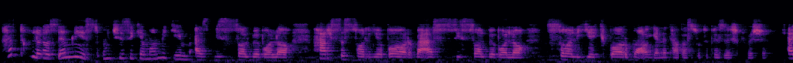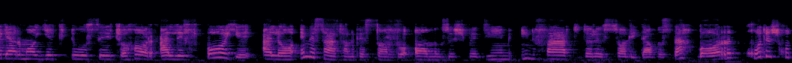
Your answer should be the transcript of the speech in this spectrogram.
حتی لازم نیست. اون چیزی که ما میگیم از 20 سال به بالا هر سه سال یه بار و از 30 سال به بالا سال یک بار معاینه توسط پزشک بشه. اگر ما یک دو سه چهار الفبای علائم سرطان پستان رو آموزش بدیم این فرد داره سالی دوازده بار خودش خود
